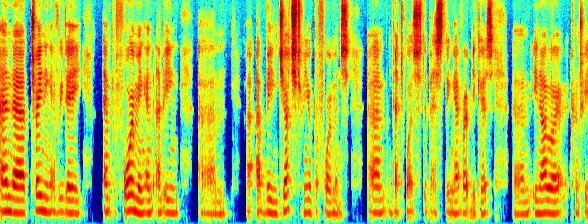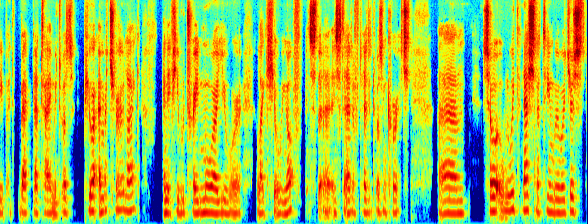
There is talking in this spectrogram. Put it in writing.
And uh, training every day and performing and, and being um, uh, uh, being judged on your performance. Um, that was the best thing ever because um, in our country, but back that time, it was pure amateur like. And if you would train more, you were like showing off instead, of that, it was encouraged. Um, so with the national team, we were just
